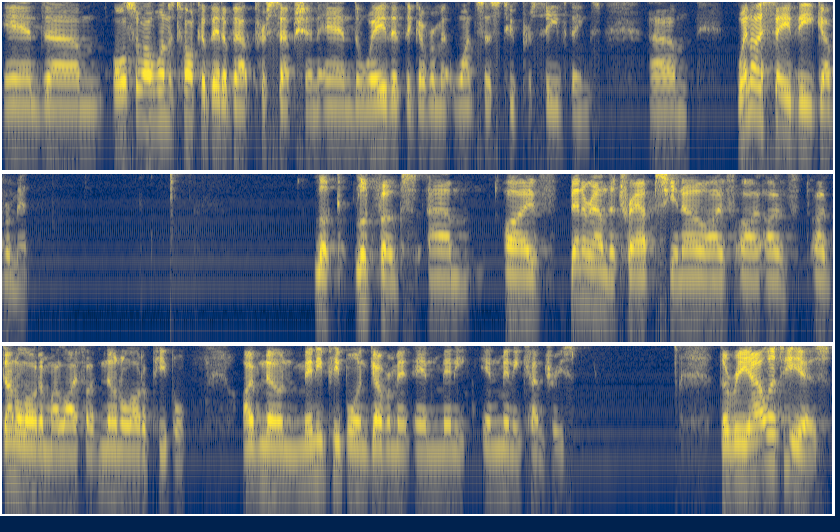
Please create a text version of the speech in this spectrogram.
And um, also, I want to talk a bit about perception and the way that the government wants us to perceive things. Um, when I say the government, look, look, folks. Um, I've been around the traps. You know, I've I've I've done a lot in my life. I've known a lot of people. I've known many people in government in many in many countries. The reality is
